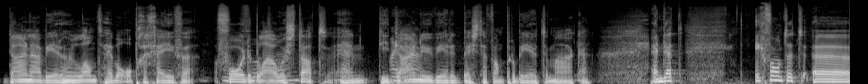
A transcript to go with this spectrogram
daarna weer hun land hebben opgegeven voor de blauwe stad. En die Ah, daar nu weer het beste van proberen te maken. En dat, ik vond het eh,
